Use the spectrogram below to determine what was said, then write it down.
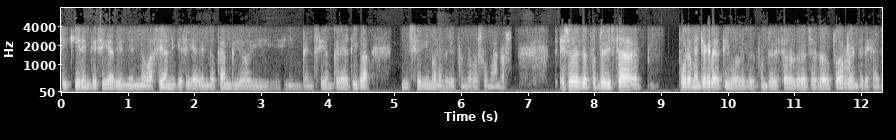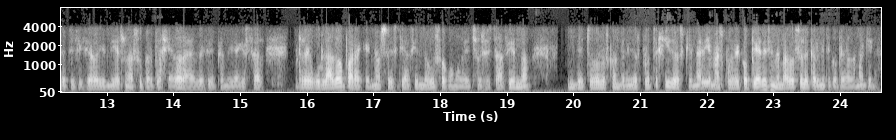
Si quieren que siga habiendo innovación y que siga habiendo cambio y invención creativa, seguimos necesitando los humanos. Eso desde el punto de vista puramente creativo, desde el punto de vista de los derechos de autor, la inteligencia artificial hoy en día es una superplagiadora, es decir, tendría que estar regulado para que no se esté haciendo uso, como de hecho se está haciendo, de todos los contenidos protegidos que nadie más puede copiar y sin embargo se le permite copiar a la máquina.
